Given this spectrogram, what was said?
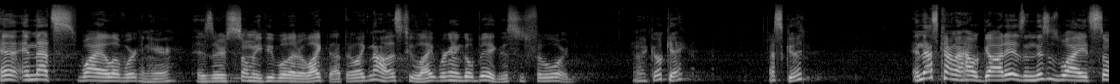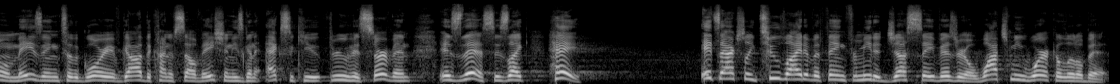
And, and, that's why I love working here, is there's so many people that are like that. They're like, no, that's too light. We're going to go big. This is for the Lord. I'm like, okay, that's good. And that's kind of how God is. And this is why it's so amazing to the glory of God, the kind of salvation he's going to execute through his servant is this, is like, hey, it's actually too light of a thing for me to just save Israel. Watch me work a little bit.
